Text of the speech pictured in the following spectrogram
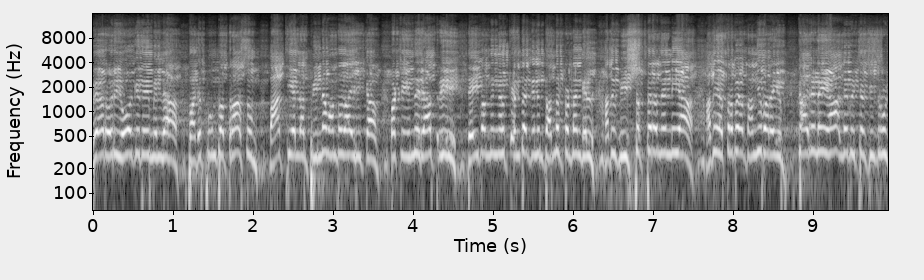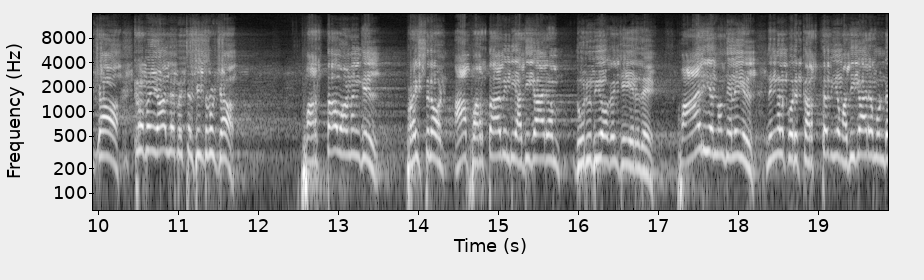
വേറൊരു യോഗ്യതയുമില്ല. പഠിപ്പും പത്രാസും ബാക്കിയെല്ലാം പിന്നെ വന്നതായിരിക്കാം. പക്ഷെ ഇന്ന് രാത്രി ദൈവം നിങ്ങൾക്ക് എന്തെങ്കിലും തന്നിട്ടുണ്ടെങ്കിൽ അത് വിശ്വസ്തരം എണ്ണിയ അതിന് എത്ര പേർ നന്ദി പറയും? കരുണയാൽ ലഭിച്ച ശുശ്രൂഷ കൃപയാൽ ലഭിച്ച ശുശ്രൂഷ. ഭർത്താവാണെങ്കിൽ പ്രൈസ്ലോൺ ആ ഭർത്താവിന്റെ അധികാരം ദുരുപയോഗം ചെയ്യരുത്. ഭാര്യ എന്ന നിലയിൽ നിങ്ങൾക്കൊരു കർത്തവ്യം അധികാരമുണ്ട്.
